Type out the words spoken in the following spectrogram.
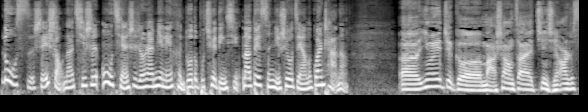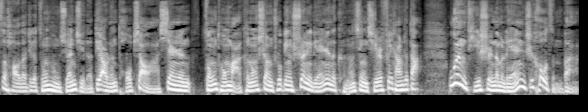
鹿死谁手呢？其实目前是仍然面临很多的不确定性。那对此你是有怎样的观察呢？呃，因为这个马上在进行二十四号的这个总统选举的第二轮投票啊，现任总统马克龙胜出并顺利连任的可能性其实非常之大。问题是，那么连任之后怎么办？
